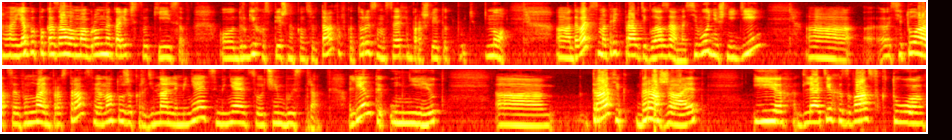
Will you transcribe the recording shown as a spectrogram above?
А, я бы показала вам огромное количество кейсов других успешных консультантов, которые самостоятельно прошли этот путь. Но а, давайте смотреть правде глаза. На сегодняшний день а, э, ситуация в онлайн-пространстве, она тоже кардинально меняется, меняется очень быстро. Ленты умнеют, а, трафик дорожает, и для тех из вас, кто,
